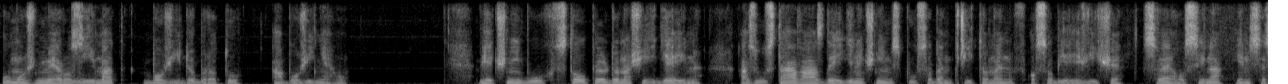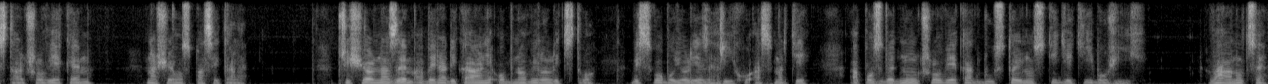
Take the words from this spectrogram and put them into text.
umožňuje rozjímat boží dobrotu a boží něhu. Věčný Bůh vstoupil do našich dějin a zůstává zde jedinečným způsobem přítomen v osobě Ježíše, svého syna, jen se stal člověkem, našeho spasitele. Přišel na zem, aby radikálně obnovil lidstvo, vysvobodil je z hříchu a smrti a pozvednul člověka k důstojnosti dětí božích. Vánoce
